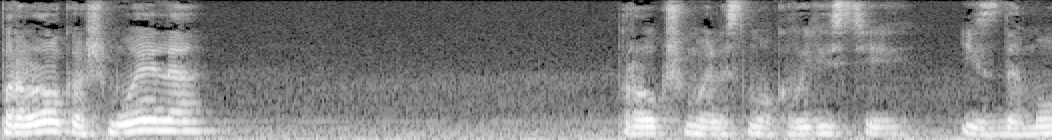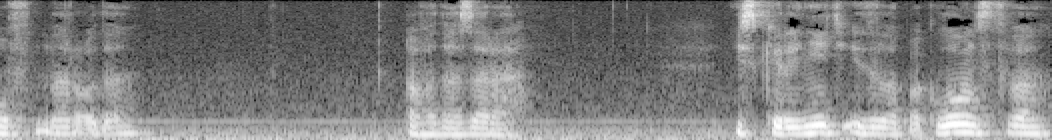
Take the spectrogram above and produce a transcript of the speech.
пророка Шмуэля, пророк Шмуэль смог вывести из домов народа Авадазара, искоренить идолопоклонство,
